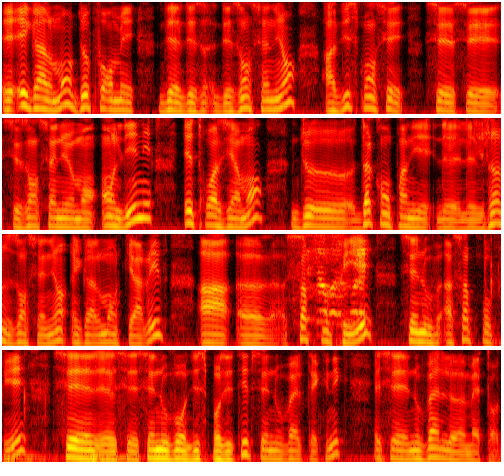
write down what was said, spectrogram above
et également de former des, enseignants à dispenser ces, enseignements en ligne, et troisièmement, d'accompagner les, les, jeunes enseignants également qui arrivent à euh, s'approprier à s'approprier ces, ces, nouveaux dispositifs, ces nouvelles techniques et ces nouvelles euh, méthodes.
